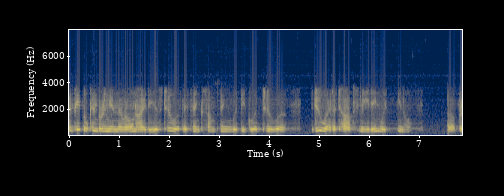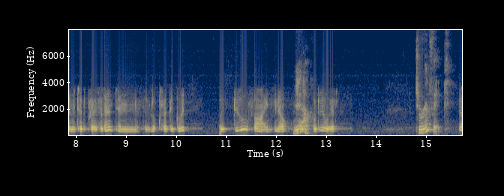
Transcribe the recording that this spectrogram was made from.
and people can bring in their own ideas too if they think something would be good to uh, do at a TOPS meeting. We, you know, uh, bring it to the president, and if it looks like a good, good do, fine. You know, Yeah. we'll do it. Terrific. Yeah.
